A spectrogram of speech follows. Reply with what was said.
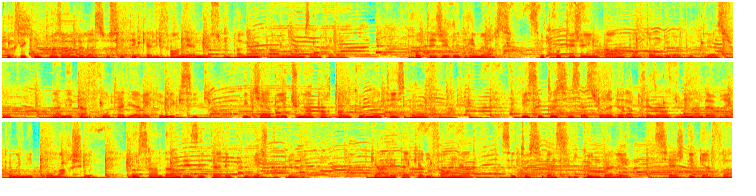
toutes les composantes de la société californienne ne sont pas mues par les mêmes intérêts. Protéger les Dreamers, c'est protéger une part importante de la population d'un État frontalier avec le Mexique et qui abrite une importante communauté hispanophone. Mais c'est aussi s'assurer de la présence d'une main-d'œuvre économique bon marché au sein d'un des États les plus riches du pays. Car l'État californien, c'est aussi la Silicon Valley, siège des GAFA,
